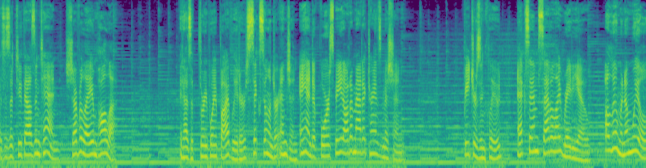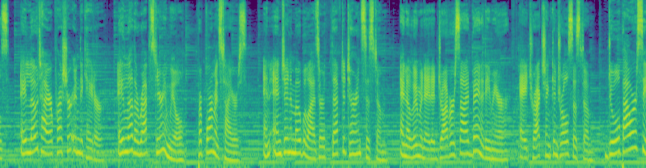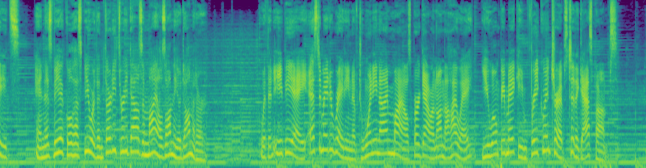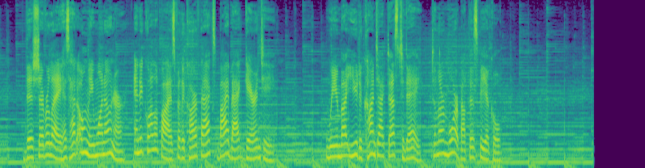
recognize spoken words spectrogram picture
This is a 2010 Chevrolet Impala. It has a 3.5-liter six-cylinder engine and a four-speed automatic transmission. Features include XM satellite radio, aluminum wheels, a low-tire pressure indicator, a leather-wrapped steering wheel, performance tires, an engine immobilizer theft deterrent system, an illuminated driver's side vanity mirror, a traction control system, dual power seats, and this vehicle has fewer than 33,000 miles on the odometer. With an EPA estimated rating of 29 miles per gallon on the highway, you won't be making frequent trips to the gas pumps. This Chevrolet has had only one owner, and it qualifies for the Carfax buyback guarantee. We invite you to contact us today to learn more about this vehicle.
